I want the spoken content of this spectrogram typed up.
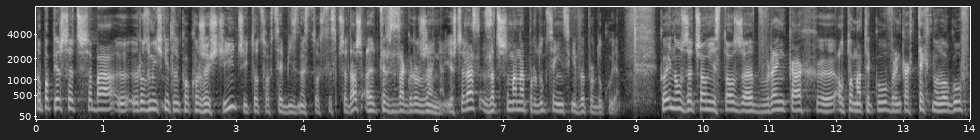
No po pierwsze trzeba e, rozumieć nie tylko korzyści, czyli to, co chce biznes, co chce sprzedaż, ale też zagrożenia. Jeszcze raz, zatrzymana produkcja nic nie wyprodukuje. Kolejną rzeczą jest to, że w rękach e, automatyków, w rękach technologów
